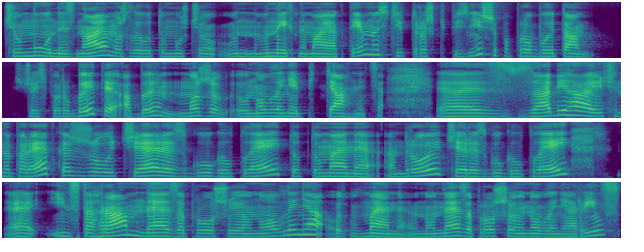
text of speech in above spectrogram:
Чому не знаю, можливо, тому що в них немає активності. Трошки пізніше попробую там щось поробити, аби, може, оновлення підтягнеться. Е, забігаючи наперед, кажу, через Google Play, тобто в мене Android, через Google Play. Інстаграм не запрошує оновлення. В мене воно не запрошує оновлення. Reels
